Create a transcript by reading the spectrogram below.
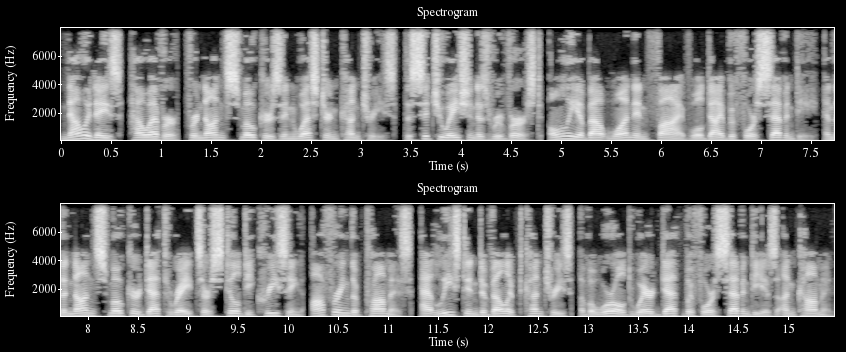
Nowadays, however, for non-smokers in Western countries, the situation is reversed, only about 1 in 5 will die before 70, and the non-smoker death rates are still decreasing, offering the promise, at least in developed countries, of a world where death before 70 is uncommon.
